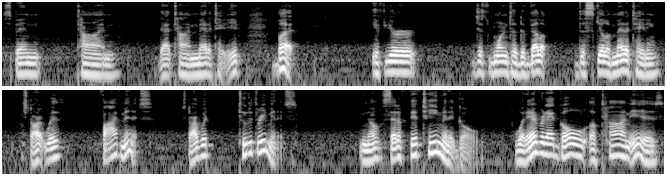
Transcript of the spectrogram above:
Spend time, that time meditating. But if you're just wanting to develop the skill of meditating, start with five minutes. Start with two to three minutes. You know, set a 15 minute goal whatever that goal of time is,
